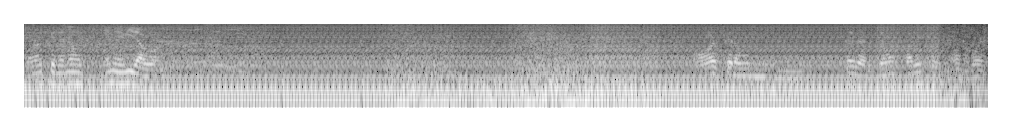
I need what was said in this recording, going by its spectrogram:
Tenemos que tener un N vida, weón. Ese era un... Feather, ¿de un parece? Oh, no puede.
